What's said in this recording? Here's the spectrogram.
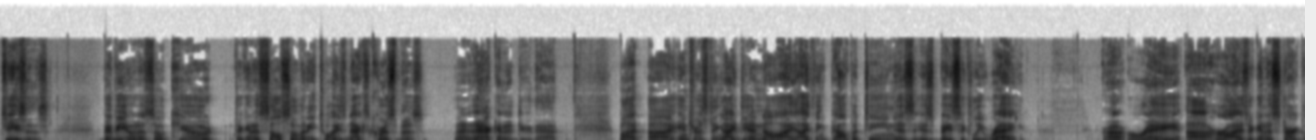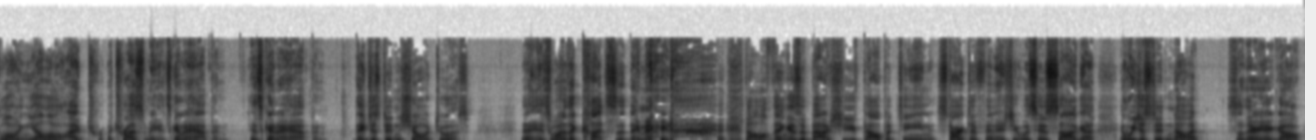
Jesus. Baby Yoda's so cute. They're going to sell so many toys next Christmas. They're, not going to do that. But uh, interesting idea. No, I, I, think Palpatine is is basically Rey. Uh, Rey, uh, her eyes are going to start glowing yellow. I tr- trust me, it's going to happen. It's going to happen. They just didn't show it to us. It's one of the cuts that they made. The whole thing is about Sheev Palpatine, start to finish. It was his saga, and we just didn't know it. So there you go.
